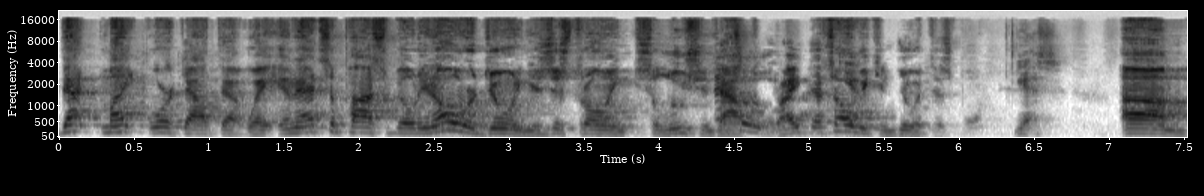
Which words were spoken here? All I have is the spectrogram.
that might work out that way, and that's a possibility. And all we're doing is just throwing solutions Absolutely. out, right? That's all yeah. we can do at this point. Yes. Um,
